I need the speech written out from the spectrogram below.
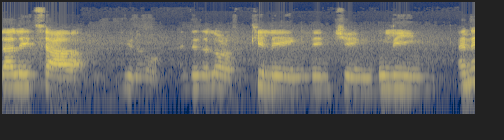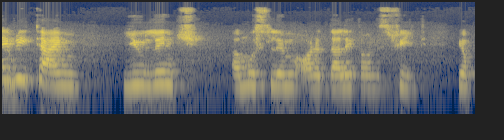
Dalits are you know and there's a lot of killing lynching bullying. And mm-hmm. every time you lynch a muslim or a dalit on the street you're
